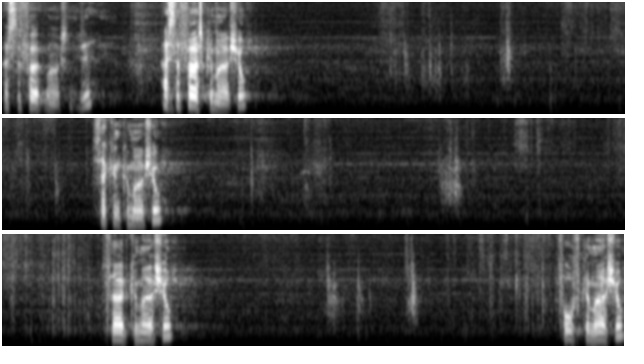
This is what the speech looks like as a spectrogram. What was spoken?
That's the first, well, That's the first commercial. Second commercial. Third commercial. Fourth commercial.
